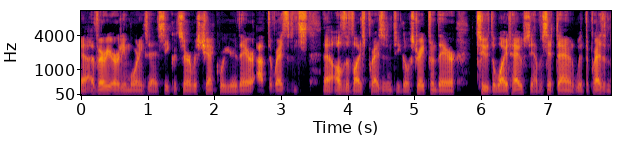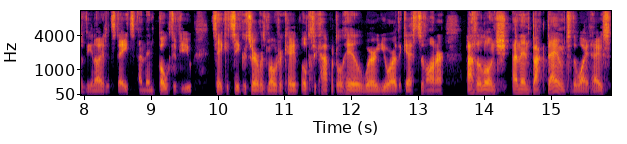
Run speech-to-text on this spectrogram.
uh, a very early morning uh, Secret Service check where you're there at the residence uh, of the Vice President. You go straight from there to the White House. You have a sit down with the President of the United States, and then both of you take a Secret Service motorcade up to Capitol Hill where you are the guests of honor at a lunch, and then back down to the White House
